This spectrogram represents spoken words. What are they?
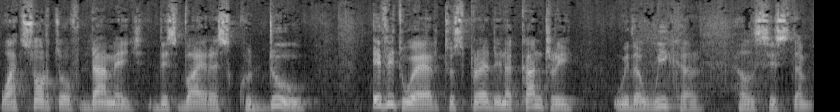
what sort of damage this virus could do if it were to spread in a country with a weaker health system.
